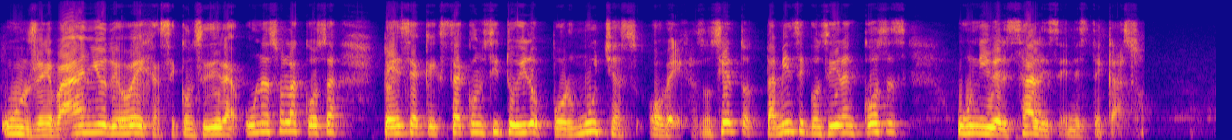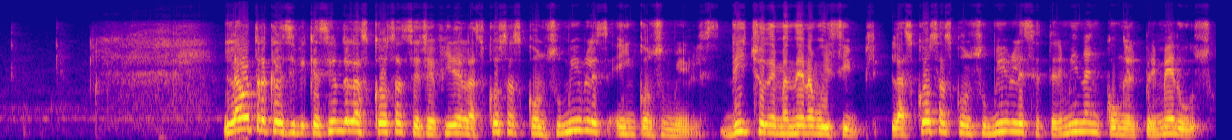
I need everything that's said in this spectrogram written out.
Un rebaño de ovejas se considera una sola cosa, pese a que está constituido por muchas ovejas, ¿no es cierto? También se consideran cosas universales en este caso. La otra clasificación de las cosas se refiere a las cosas consumibles e inconsumibles. Dicho de manera muy simple, las cosas consumibles se terminan con el primer uso.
